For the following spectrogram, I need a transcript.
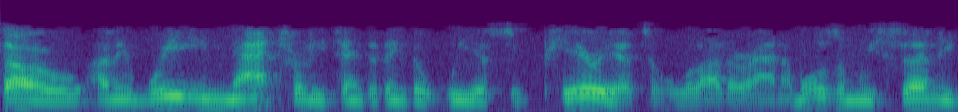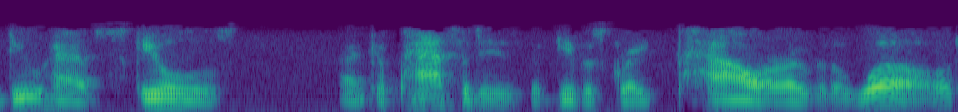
So, I mean, we naturally tend to think that we are superior to all other animals, and we certainly do have skills and capacities that give us great power over the world,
